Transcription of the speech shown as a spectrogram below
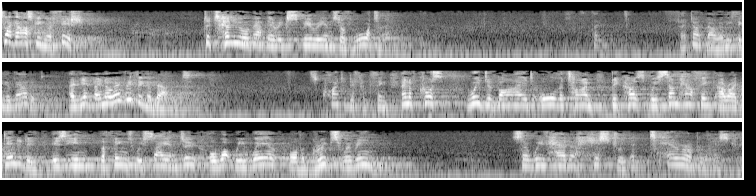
It's like asking a fish to tell you about their experience of water. They, they don't know anything about it, and yet they know everything about it. It's quite a different thing. And of course, we divide all the time because we somehow think our identity is in the things we say and do, or what we wear, or the groups we're in. So we've had a history, a terrible history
